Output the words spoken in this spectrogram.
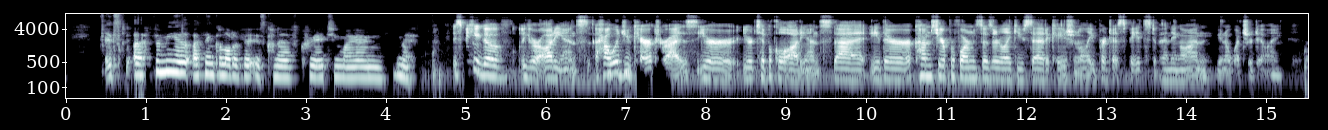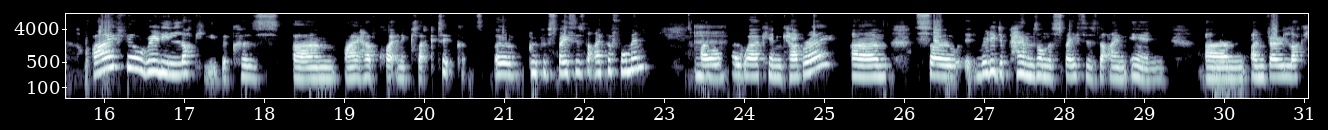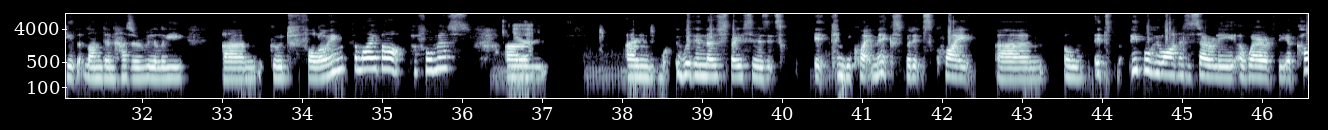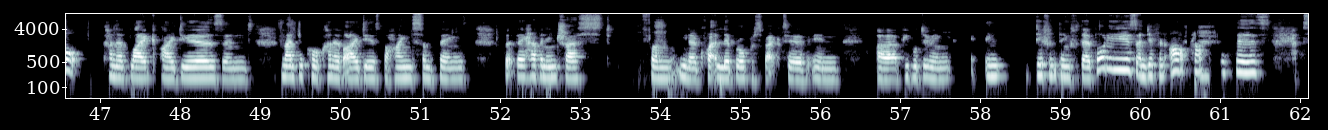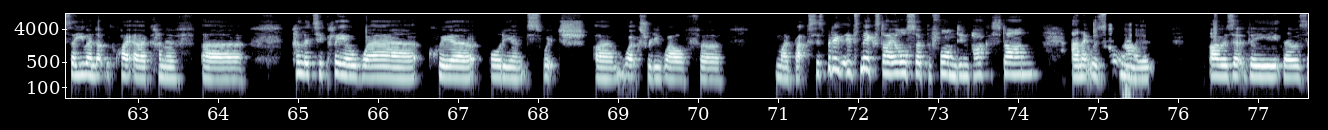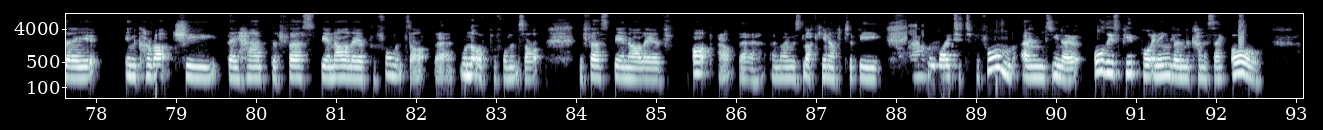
it's uh, for me. I think a lot of it is kind of creating my own myth. Speaking of your audience, how would you characterize your your typical audience that either comes to your performances or, like you said, occasionally participates, depending on you know what you're doing? I feel really lucky because um, I have quite an eclectic uh, group of spaces that I perform in. I Mhm. also work in cabaret. Um, so it really depends on the spaces that I'm in. Um, I'm very lucky that London has a really um, good following for live art performers. Yeah. Um, and w- within those spaces, it's it can be quite mixed, but it's quite um, oh, it's people who aren't necessarily aware of the occult kind of like ideas and magical kind of ideas behind some things, but they have an interest from you know quite a liberal perspective in uh, people doing in different things with their bodies and different art mm. practices. So you end up with quite a kind of uh, politically aware queer audience, which um, works really well for my practices. But it, it's mixed. I also performed in Pakistan, and it was. Oh, wow. you know, I was at the there was a in Karachi, they had the first Biennale of performance art there. Well, not of performance art, the first Biennale of art out there. And I was lucky enough to be wow. invited to perform. And, you know, all these people in England are kind of saying, oh,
